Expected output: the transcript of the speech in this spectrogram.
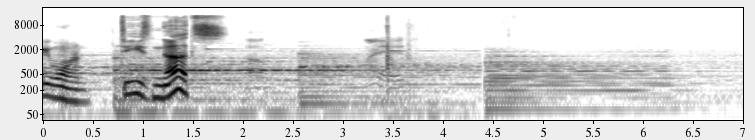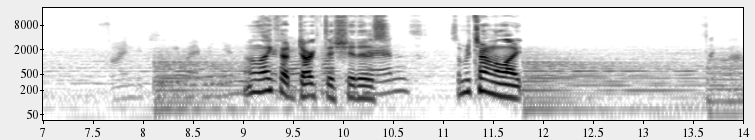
Everyone. D's nuts. Oh. Mine is. Find the key. I don't like how dark this shit is. hands. Somebody turn on the light. It's like fast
